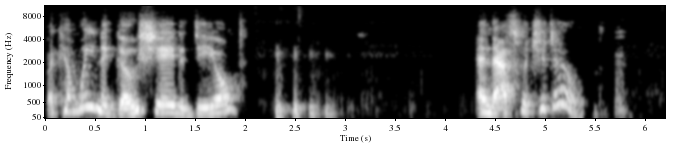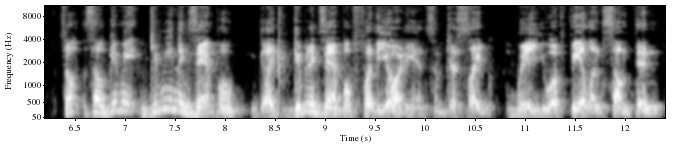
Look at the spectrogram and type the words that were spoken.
but can we negotiate a deal?" and that's what you do. So so give me give me an example. Like give an example for the audience of just like where you are feeling something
